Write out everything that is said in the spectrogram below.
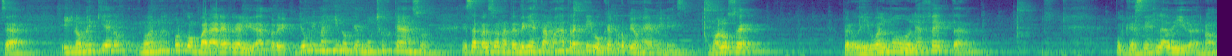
O sea, y no me quiero, no, no es por comparar en realidad, pero yo me imagino que en muchos casos esa persona tendría estar más atractivo que el propio Géminis. No lo sé, pero de igual modo le afecta, porque así es la vida, ¿no?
